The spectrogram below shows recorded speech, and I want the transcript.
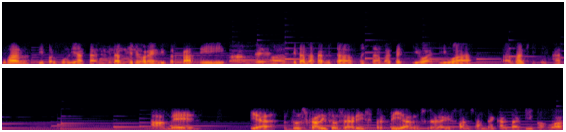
Tuhan dipermuliakan. Kita menjadi orang yang diberkati. Amin. Uh, kita bahkan bisa menyelamatkan jiwa-jiwa uh, bagi Tuhan. Amin. Ya betul sekali saudari seperti yang saudara Irfan sampaikan tadi bahwa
